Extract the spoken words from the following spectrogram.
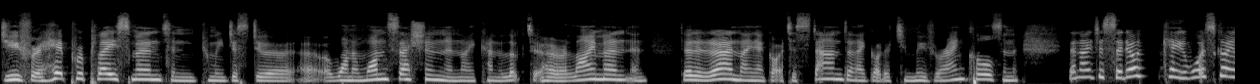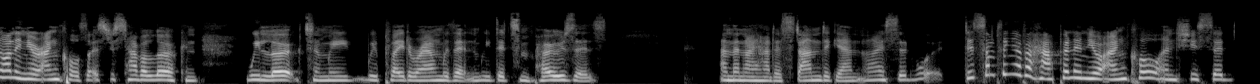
due for a hip replacement and can we just do a, a one-on-one session? And I kind of looked at her alignment and da da da. And then I got her to stand and I got her to move her ankles. And then I just said, okay, what's going on in your ankles? Let's just have a look. And we looked and we, we played around with it and we did some poses. And then I had her stand again. And I said, what, did something ever happen in your ankle? And she said,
